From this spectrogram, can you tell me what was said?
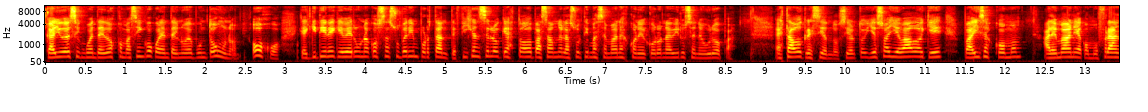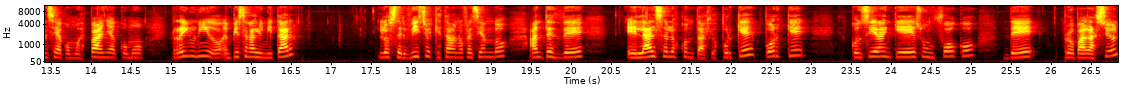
cayó de 52,5 a 49,1. Ojo, que aquí tiene que ver una cosa súper importante. Fíjense lo que ha estado pasando en las últimas semanas con el coronavirus en Europa. Ha estado creciendo, ¿cierto? Y eso ha llevado a que países como Alemania, como Francia, como España, como Reino Unido empiecen a limitar los servicios que estaban ofreciendo antes de el alza de los contagios. ¿Por qué? Porque consideran que es un foco de propagación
